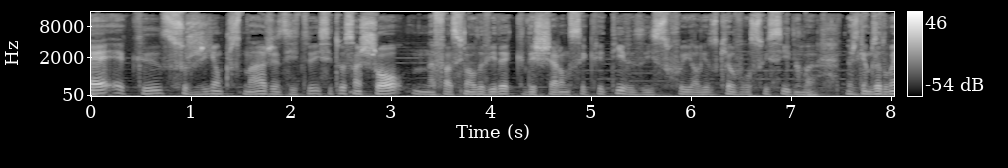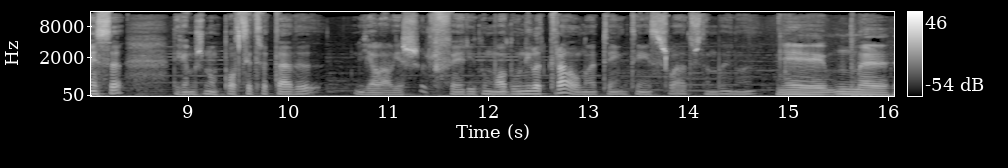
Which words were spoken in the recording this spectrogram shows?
é, é, que surgiam personagens e, e, situações só na fase final da vida que deixaram de ser criativas. E isso foi, aliás, o que levou ao suicídio. É? Claro. Mas, digamos, a doença digamos, não pode ser tratada, e ela, aliás, refere de um modo unilateral, não é? Tem, tem esses lados também, não é? É uma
